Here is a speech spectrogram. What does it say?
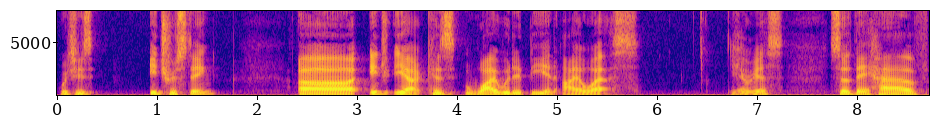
which is interesting. Uh, int- yeah, because why would it be in iOS? Yeah. Curious. So they have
